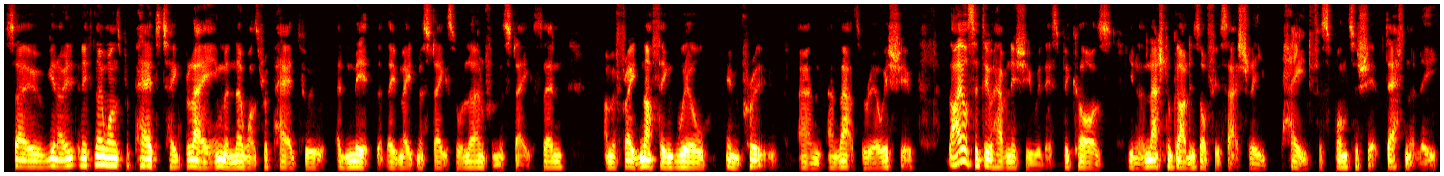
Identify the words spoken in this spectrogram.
So you know, and if no one's prepared to take blame and no one's prepared to admit that they've made mistakes or learn from mistakes, then I'm afraid nothing will improve and and that's a real issue. I also do have an issue with this because you know the National Guardian's Office actually paid for sponsorship definitely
